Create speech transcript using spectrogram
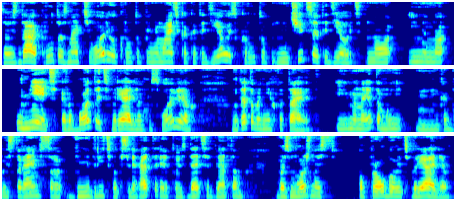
То есть да, круто знать теорию, круто понимать, как это делать, круто научиться это делать, но именно уметь работать в реальных условиях, вот этого не хватает. И именно это мы как бы стараемся внедрить в акселераторе, то есть дать ребятам возможность попробовать в реале.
